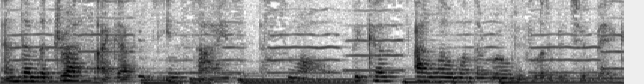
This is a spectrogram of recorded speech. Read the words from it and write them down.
and then the dress I got it in size small because I love when the robe is a little bit too big.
